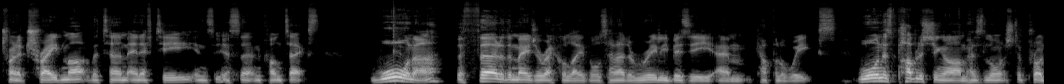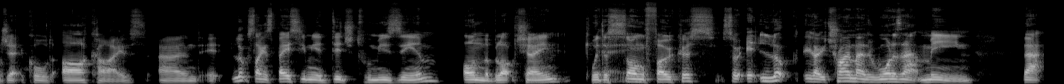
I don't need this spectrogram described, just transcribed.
trying to trademark the term NFT in, yeah. in certain contexts. Warner, the third of the major record labels, have had a really busy um, couple of weeks. Warner's publishing arm has launched a project called Archives, and it looks like it's basically a digital museum on the blockchain okay. with a song focus. So it look, you know, try and imagine what does that mean? That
